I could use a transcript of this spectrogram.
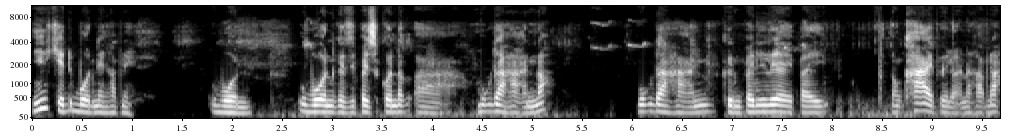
นี่เขตอุบลเนี่ยครับนี่อุบลอุบลก็สิไปสกลนครอ่ามุกดาหารเนาะ มุกดาหารขึ้นไปเรื่อยๆ ไปต้องค่ายไปแล้วนะครับนะ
